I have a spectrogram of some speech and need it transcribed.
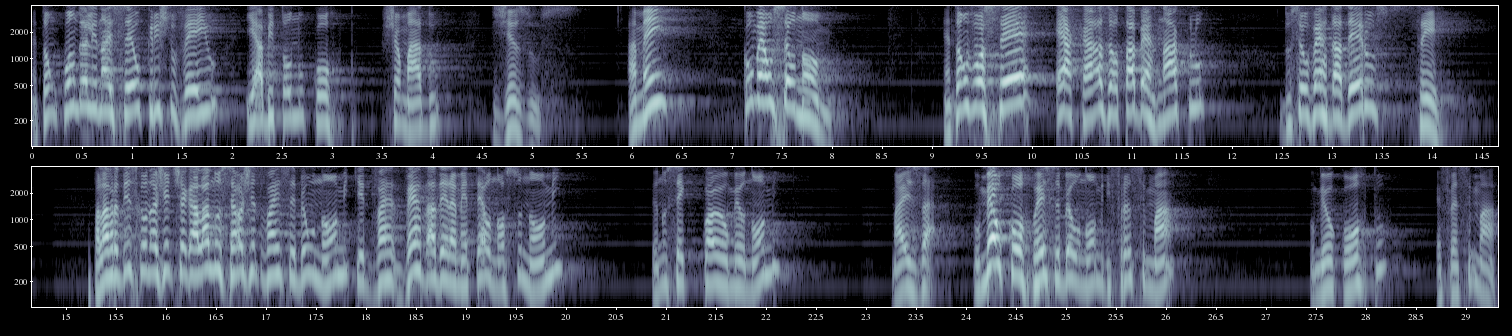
Então, quando ele nasceu, Cristo veio e habitou no corpo, chamado Jesus. Amém? Como é o seu nome? Então, você é a casa, é o tabernáculo do seu verdadeiro ser. A palavra diz que quando a gente chegar lá no céu, a gente vai receber um nome, que vai, verdadeiramente é o nosso nome. Eu não sei qual é o meu nome, mas a, o meu corpo recebeu o nome de Francimar. O meu corpo é Francimar.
